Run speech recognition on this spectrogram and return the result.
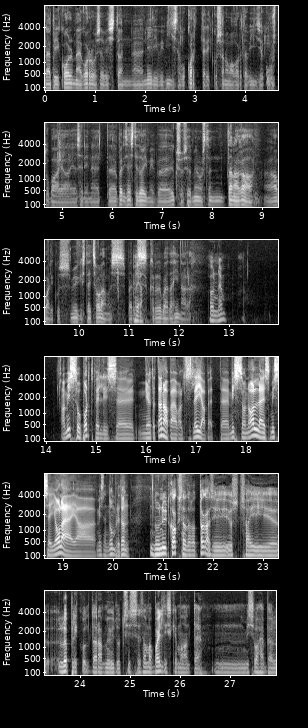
läbi kolme korruse vist on äh, neli või viis nagu korterit, kus on omakorda viis ja kuus tuba ja, ja selline, et äh, päris hästi toimiv üksus ja minu arust on täna ka avalikus müügis täitsa olemas päris krõbeda hinnaga. on jah aga mis su portfellis nii-öelda tänapäeval siis leiab, et mis on alles, mis ei ole ja mis need numbrid on? No nüüd kaks nädalat tagasi just sai lõplikult ära müüdud siis seesama Paldiski maantee, mm, mis vahepeal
